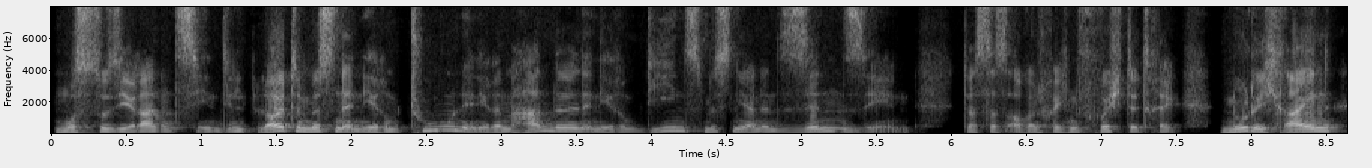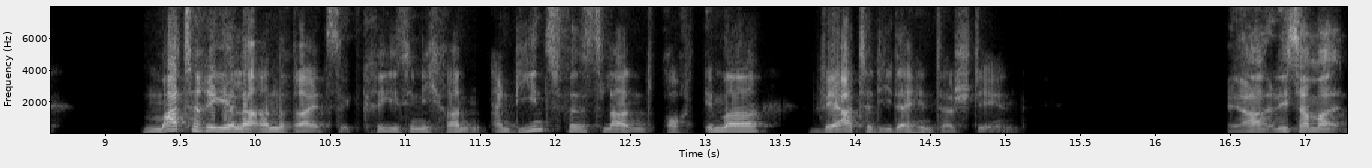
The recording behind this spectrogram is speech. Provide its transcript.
musst du sie ranziehen. Die Leute müssen in ihrem Tun, in ihrem Handeln, in ihrem Dienst, müssen ja einen Sinn sehen, dass das auch entsprechend Früchte trägt. Nur durch rein materielle Anreize kriege ich sie nicht ran. Ein Dienst fürs Land braucht immer Werte, die dahinter stehen. Ja, ich sag mal,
